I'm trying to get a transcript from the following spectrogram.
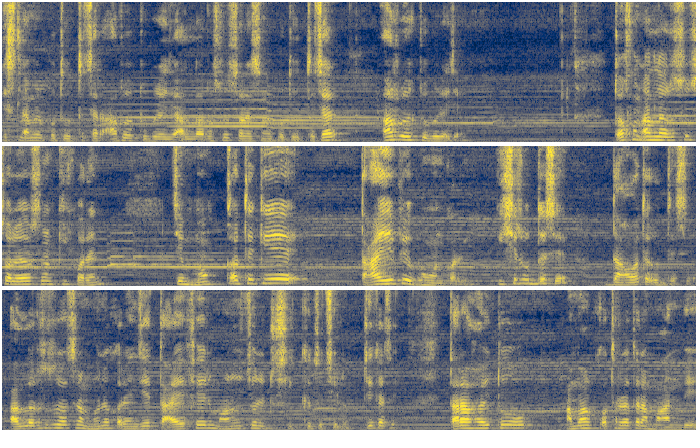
ইসলামের প্রতি অত্যাচার আরও একটু বেড়ে যায়, আল্লাহ রসুল সাল্লাহ প্রতি অত্যাচার আরও একটু বেড়ে যায়। তখন আল্লাহ রসুল সাল্লাহ আসলাম কী করেন? যে মক্কা থেকে তায়েফে ভ্রমণ করেন। কিসের উদ্দেশ্যে? দাওয়াতের উদ্দেশ্যে। আল্লাহ রসুল আসলাম মনে করেন যে, তায়েফের মানুষজন একটু শিক্ষিত ছিল, ঠিক আছে? তারা হয়তো আমার কথাটা তারা মানবে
